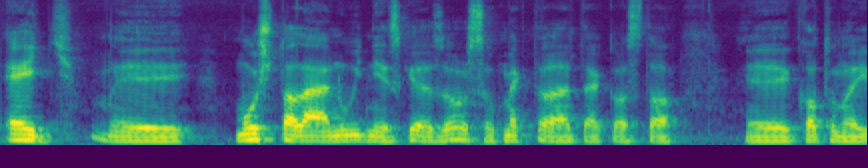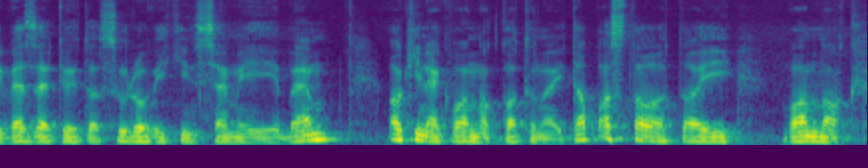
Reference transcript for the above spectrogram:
egy, most talán úgy néz ki, az oroszok megtalálták azt a katonai vezetőt a Szurovikin személyében, akinek vannak katonai tapasztalatai, vannak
